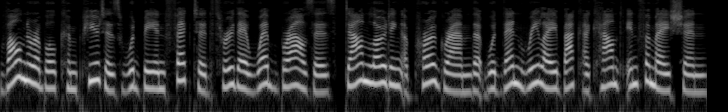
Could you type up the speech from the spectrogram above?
Vulnerable computers would be infected through their web browsers, downloading a program that would then relay back account information.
